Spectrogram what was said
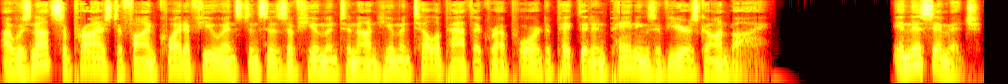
I was not surprised to find quite a few instances of human to non human telepathic rapport depicted in paintings of years gone by. In this image,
